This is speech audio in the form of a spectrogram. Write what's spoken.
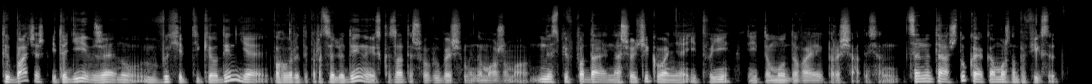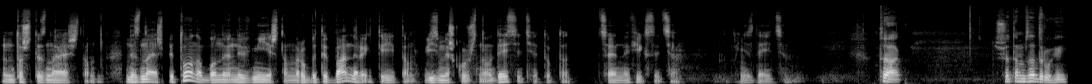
ти бачиш, і тоді вже ну вихід тільки один є поговорити про це людиною і сказати, що вибач, ми не можемо. Не співпадає наші очікування і твої, і тому давай прощатися. Це не та штука, яка можна пофіксити. Не то, що ти знаєш там, не знаєш Python або не, не вмієш там робити банери, і ти там візьмеш курс на 10, тобто це не фікситься, мені здається. Так. Що там за другий?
